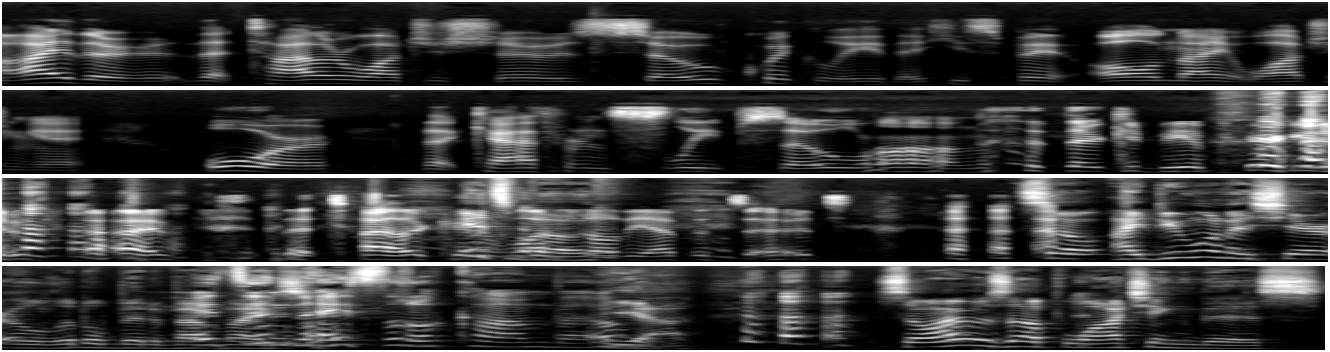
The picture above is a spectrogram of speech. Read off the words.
Either that Tyler watches shows so quickly that he spent all night watching it, or that Catherine sleeps so long that there could be a period of time that Tyler could It's have watched both. all the episodes. so I do want to share a little bit about It's my a nice little combo. Yeah. So I was up watching this,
